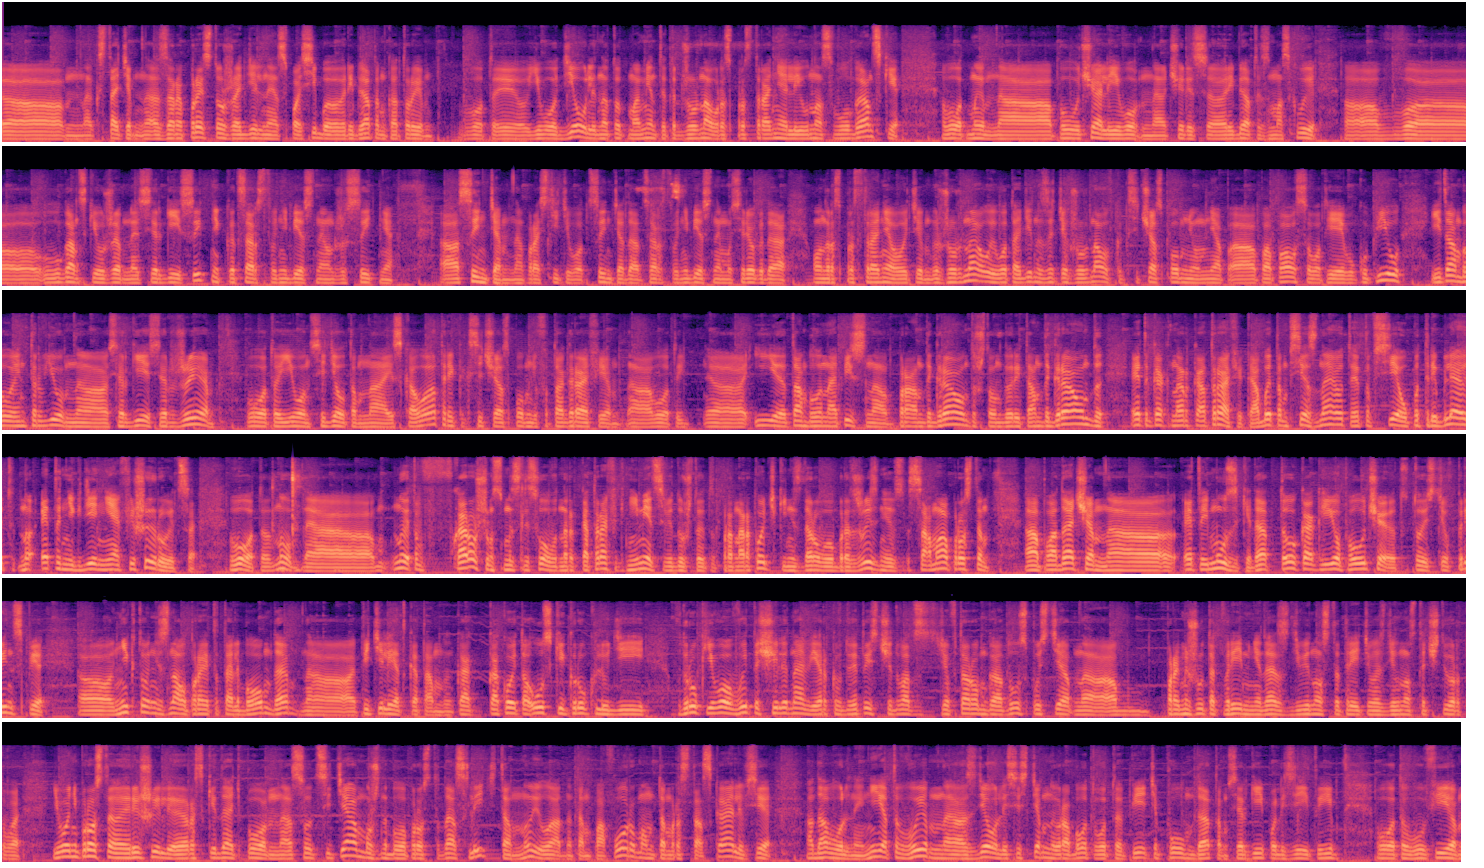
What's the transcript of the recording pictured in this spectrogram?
кстати, за Рэп Пресс тоже отдельное спасибо ребятам, которые вот э, его делали. На тот момент, этот журнал распространяли и у нас в Луганске, вот, мы э, получали его через э, ребят из Москвы а, в э, Луганске уже Сергей Сытник, Царство Небесное, он же Сытня, а, Сынтя, простите, вот Сынтя, да, Царство Небесное, ему Серега, да, он распространял эти журналы, и вот один из этих журналов, как сейчас помню, у меня попался, вот я его купил, и там было интервью на Сергея Серджея, вот, и он сидел там на эскалаторе, как сейчас помню фотографии, а, вот, и, и там было написано про андеграунд, что он говорит, андеграунд это как наркотрафик, об этом все знают, это все употребляют, но это нигде не афишируется, вот, ну, ну это в хорошем смысле смысле слова наркотрафик не имеется в виду, что это про наркотики, нездоровый образ жизни. Сама просто а, подача а, этой музыки, да, то, как ее получают. То есть, в принципе, никто не знал про этот альбом, да, а, пятилетка, там, как, какой-то узкий круг людей. Вдруг его вытащили наверх в 2022 году, спустя а, промежуток времени, да, с 93 с 94 -го. Его не просто решили раскидать по соцсетям, можно было просто, да, слить там, ну и ладно там по форумам там растаскали, все довольны. Нет, вы сделали системную работу, вот Петя Пум, да, там Сергей Полизей, ты вот в Уфе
